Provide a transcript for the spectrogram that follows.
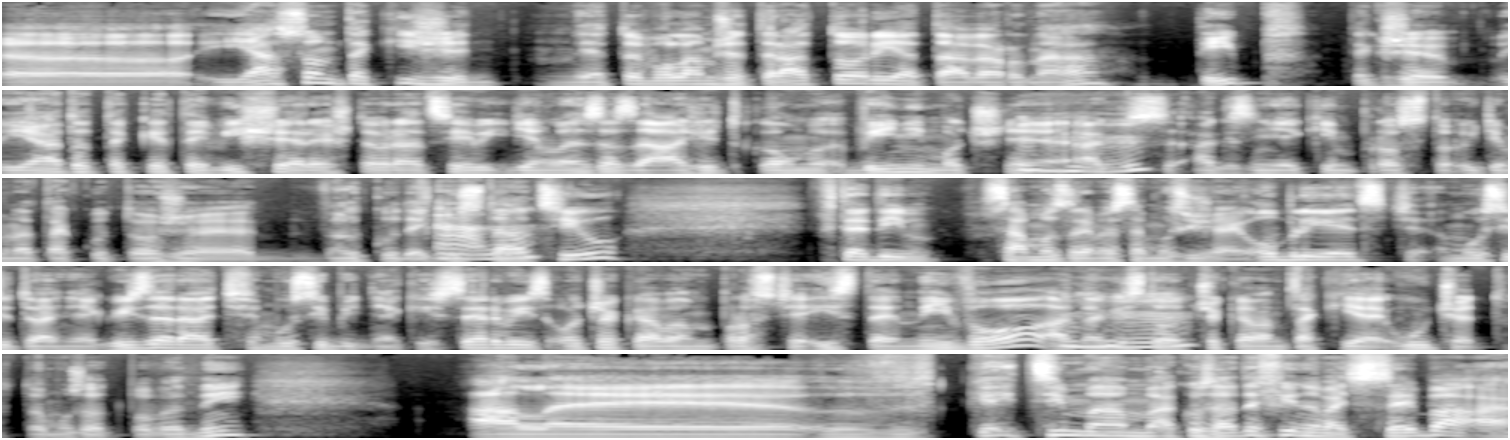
Uh, ja som taký, že ja to volám, že trattoria taverna typ, takže ja do také tej vyššej reštaurácie idem len za zážitkom, výnimočne, mm-hmm. ak, ak s niekým prosto idem na takúto, že veľkú degustáciu. Áno. Vtedy samozrejme sa musíš aj obliecť, musí to aj nejak vyzerať, musí byť nejaký servis, očakávam proste isté nivo a mm-hmm. takisto očakávam taký aj účet tomu zodpovedný ale keď si mám ako zadefinovať seba a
